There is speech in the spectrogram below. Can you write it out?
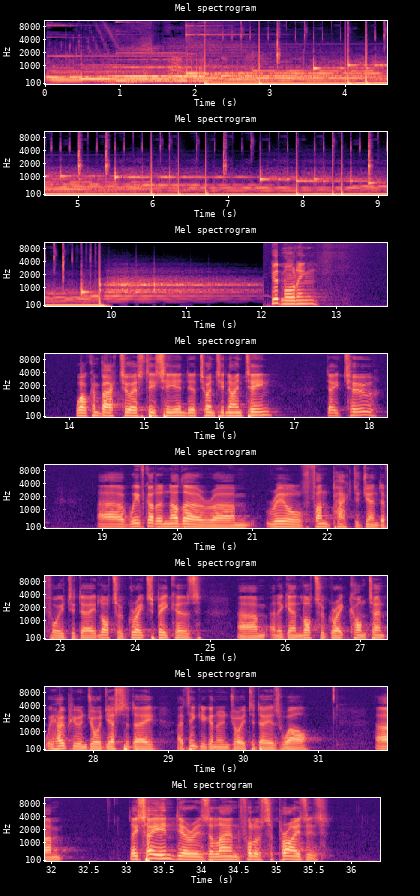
Good morning. Welcome back to SDC India 2019, day two. Uh, we've got another um, real fun-packed agenda for you today. Lots of great speakers, um, and again, lots of great content. We hope you enjoyed yesterday. I think you're going to enjoy today as well. Um, they say India is a land full of surprises.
